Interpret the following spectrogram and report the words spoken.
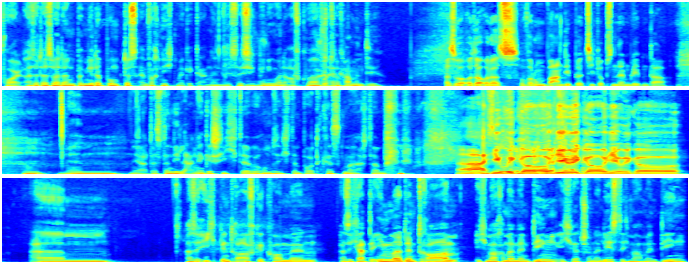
Voll. Also das war dann bei mir der Punkt, dass einfach nicht mehr gegangen ist. Also ich bin irgendwann aufgewacht. Woher kamen die? Also, oder, oder so, warum waren die plötzlich, glaubst du, in deinem Leben da? ähm, ja, das ist dann die lange Geschichte, warum ich den Podcast gemacht habe. Ah, here we go, here we go, here we go. Ähm, also ich bin drauf gekommen, also ich hatte immer den Traum, ich mache mal mein Ding, ich werde Journalist, ich mache mein Ding.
